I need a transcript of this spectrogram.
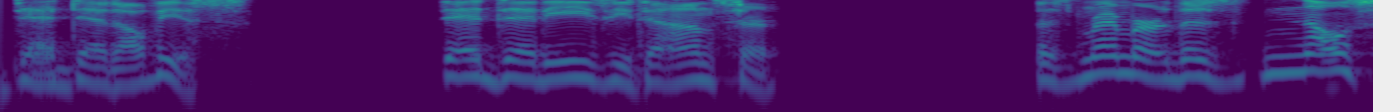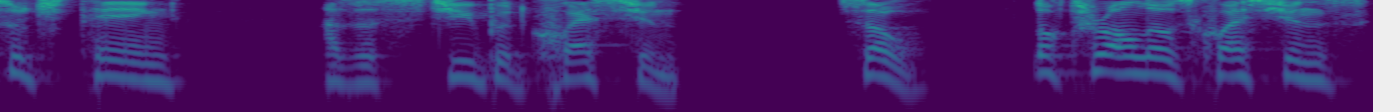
dead, dead obvious, dead, dead easy to answer. Because remember, there's no such thing as a stupid question. So look through all those questions.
